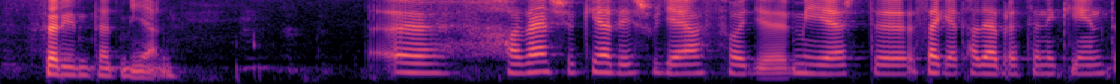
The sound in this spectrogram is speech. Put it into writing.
Szerinted milyen? Az első kérdés ugye az, hogy miért Szeged, ha Debreceniként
